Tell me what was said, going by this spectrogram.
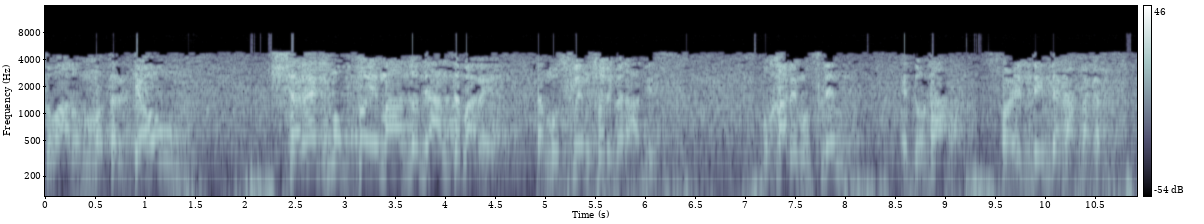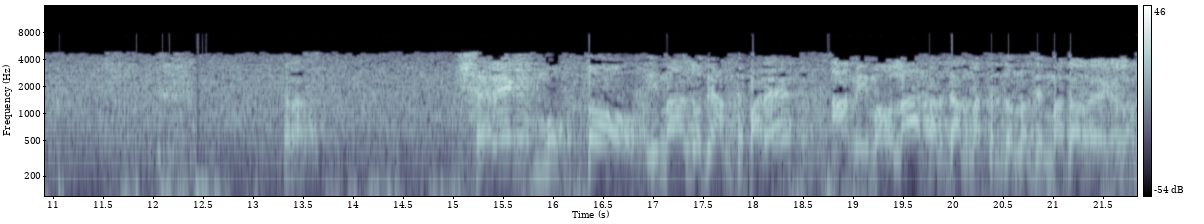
তোমার উম্মতের কেউ সেরেক মুক্ত ইমান যদি আনতে পারে তা মুসলিম শরীফের হাদিস। বুখারি, মুসলিম, এই দুটা শহীদ দিক দিয়ে কাছাকাছি। সেরেক মুক্ত ইমান যদি আনতে পারে, আমি মৌলা তার জান্নাতের জন্য জিম্মাদার হয়ে গেলাম।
